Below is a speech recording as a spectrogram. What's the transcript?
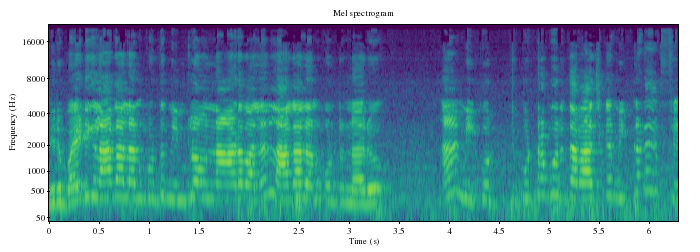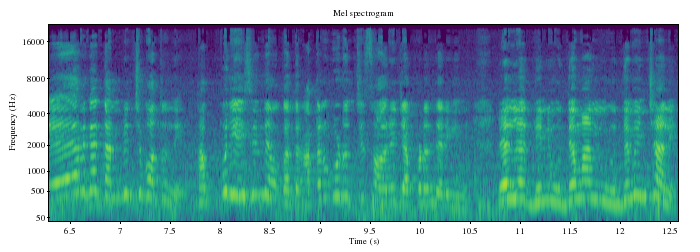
మీరు బయటికి లాగాలనుకుంటుంది ఇంట్లో ఉన్న ఆడవాళ్ళని లాగాలనుకుంటున్నారు. మీ కుట్- కుట్రపూరిత రాజకీయం ఇక్కడే ఫేర్గా కనిపించిపోతుంది. తప్పు చేసింది ఒక అతను అతను కూడా వచ్చి సారీ చెప్పడం జరిగింది. లేదు లేదు దీన్ని ఉద్యమాన్ని ఉద్యమించాలి.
